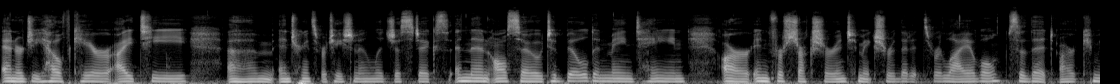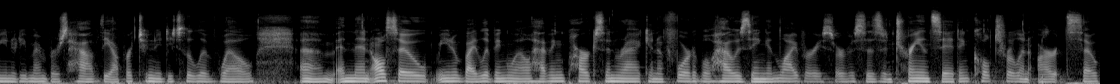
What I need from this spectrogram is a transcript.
energy, healthcare, IT, um, and transportation and logistics. And then also to build and maintain our infrastructure and to make sure that it's reliable so that our community members have the opportunity to live well. Um, and then also, you know, by living well, having parks and rec and affordable housing and library services and transit and cultural and arts. So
